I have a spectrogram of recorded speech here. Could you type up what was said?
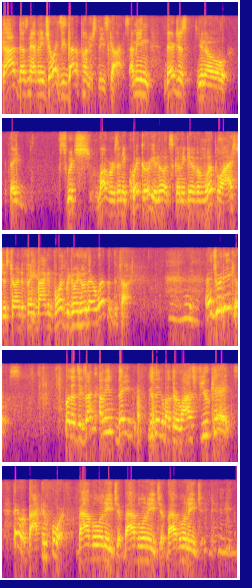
God doesn't have any choice. He's got to punish these guys. I mean, they're just, you know, they switch lovers any quicker, you know, it's going to give them whiplash just trying to think back and forth between who they're with at the time. It's ridiculous. But that's exactly, I mean, they, you think about their last few kings. They were back and forth. Babylon, Egypt, Babylon, Egypt, Babylon, Egypt.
